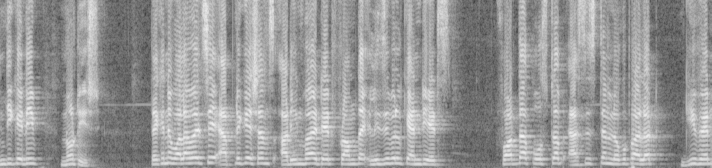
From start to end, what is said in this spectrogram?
indicative notice. এখানে বলা হয়েছে, applications are invited from the eligible candidates for the post of assistant loco pilot given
